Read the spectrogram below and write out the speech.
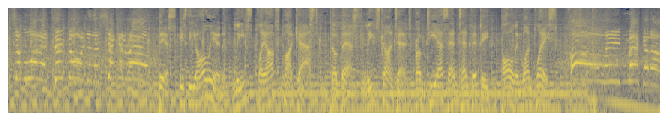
Leafs have won it. They're going to the second round. This is the All In Leafs Playoffs Podcast. The best Leafs content from TSN 1050, all in one place. Holy Mackinac!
